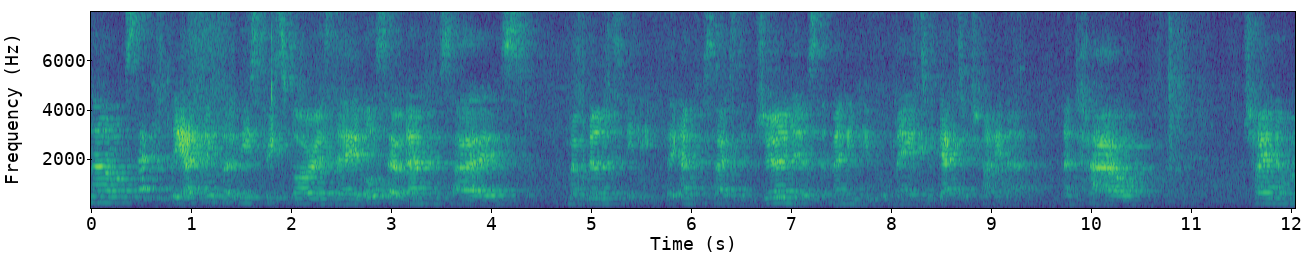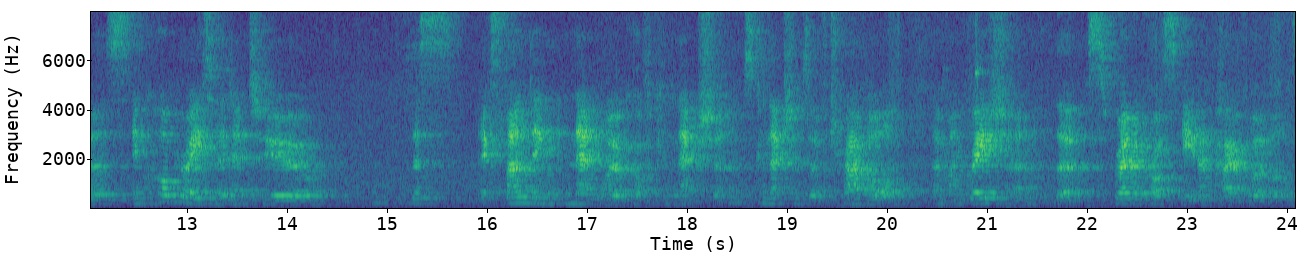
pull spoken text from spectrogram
Now, secondly, I think that these three stories, they also emphasize mobility. They emphasize the journeys that many people made to get to China and how China was incorporated into this expanding network of connections, connections of travel and migration that spread across the empire world.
